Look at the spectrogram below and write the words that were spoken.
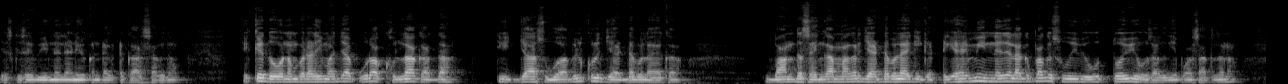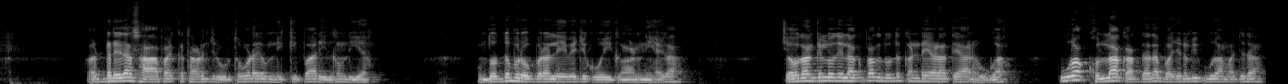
ਜਿਸ ਕਿਸੇ ਵੀਰ ਨੇ ਲੈਣੀ ਹੋ ਕੰਟੈਕਟ ਕਰ ਸਕਦੇ ਹੋ। ਇੱਕ ਇਹ ਦੋ ਨੰਬਰ ਵਾਲੀ ਮੱਝਾ ਪੂਰਾ ਖੁੱਲਾ ਕਰਦਾ। ਤੀਜਾ ਸੂਆ, ਬਿਲਕੁਲ ਜੈਡ ਬਲੈਕ ਆ। ਬੰਦ ਸਿੰਘਾ ਮਗਰ ਜੈਡ ਬਲੈਕ ਹੀ ਕੱਟੀ ਹੈ ਇਹ ਮਹੀਨੇ ਦੇ ਲਗਭਗ ਸੂਈ ਵੀ, ਉੱਤੋਂ ਵੀ ਹੋ ਸਕਦੀ ਹੈ ਪੰਜ ਸੱਤ ਦਿਨ। ਅੱਡਰ ਇਹਦਾ ਸਾਫ਼ ਹੈ ਇੱਕ ਥਣ ਜ਼ਰੂਰ ਥੋੜਾ ਜਿਹਾ ਨਿੱਕੀ ਭਾਰੀ ਦਿਖਾਉਂਦੀ ਆ। ਹੁਣ ਦੁੱਧ ਬਰੋਬਰ ਆ, ਲੇਵੇ 'ਚ ਕੋਈ ਕਾਣ ਨਹੀਂ ਹੈਗਾ। 14 ਕਿਲੋ ਦੇ ਲਗਭਗ ਦੁੱਧ ਕੰਡੇ ਵਾਲਾ ਤਿਆਰ ਹੋਊਗਾ। ਪੂਰਾ ਖੁੱਲਾ ਕਰਦਾ ਇਹਦਾ ਵਜਨ ਵੀ ਪੂਰਾ ਮੱਝ ਦਾ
